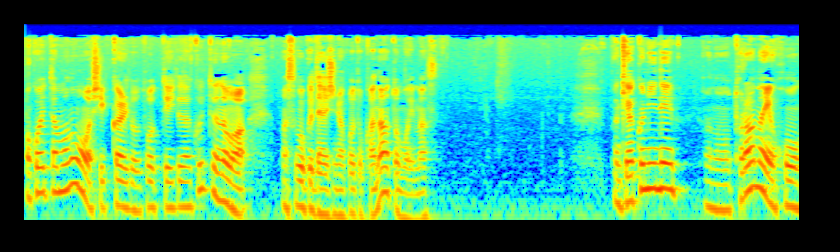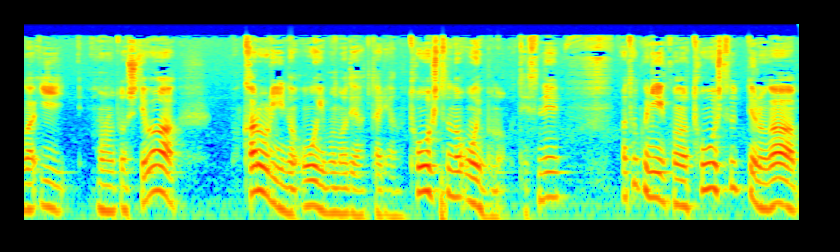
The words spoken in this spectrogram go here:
こういったものをしっかりと取っていただくっていうのはすごく大事なことかなと思います。逆にねあの取らない方がいいものとしてはカロリーの多いものであったりあの糖質の多いものですね。特にこの糖質っていうのが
